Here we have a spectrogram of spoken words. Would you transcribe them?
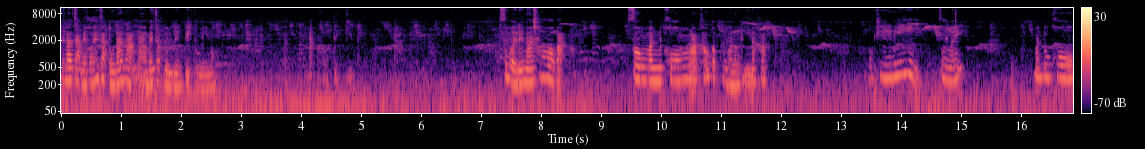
เวลาจับเนี่ยเขาให้จับตรงด้านหลังนะ ไม่จับบริเวณปีกตรงนี้เนาะขอติดกิ๊บสวยเลยนะชอบอะทรงมันโค้งรับเข้ากับหัวเราดีนะคะ โอเคนี่สวยไหม มันดูโค้ง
